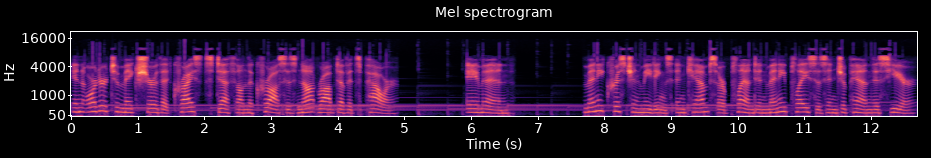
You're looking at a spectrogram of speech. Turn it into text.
In order to make sure that Christ's death on the cross is not robbed of its power. Amen. Many Christian meetings and camps are planned in many places in Japan this year,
